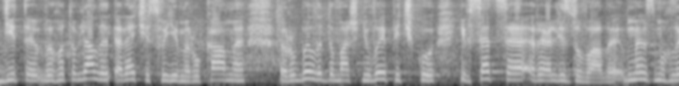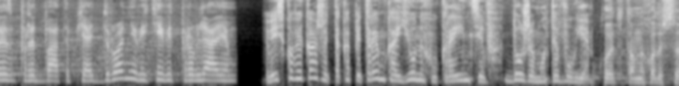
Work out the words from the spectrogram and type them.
Діти виготовляли речі своїми руками, робили домашню випічку і все це реалізували. Ми змогли придбати 5 дронів, які відправляємо. Військові кажуть, така підтримка юних українців дуже мотивує. Коли ти там знаходишся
